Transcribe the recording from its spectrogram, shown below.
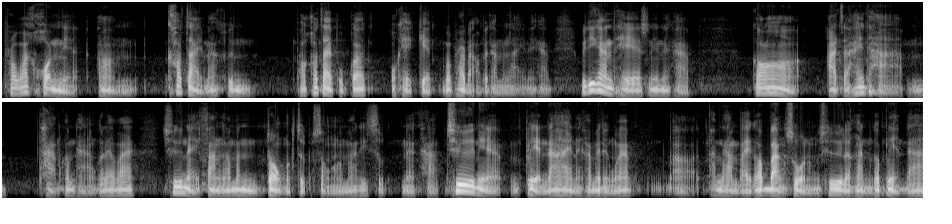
เพราะว่าคนเนี่ยเข้าใจมากขึ้นพอเข้าใจปุ๊บก็โอเค get ว่า product ไปทำอะไรนะครับ วิธีการ test เนี่ยนะครับ ก็อาจจะให้ถาม ถามคำถามก็ได้ว่า ชื่อไหนฟังแล้วมันตรงกับจุดประสงค์เรามากที่สุดนะครับ ชื่อเนี่ยเปลี่ยนได้นะครับหมายถึงว่าทำทำไปก็บางส่วนของชื่อแล้วกันก็เปลี่ยนได้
